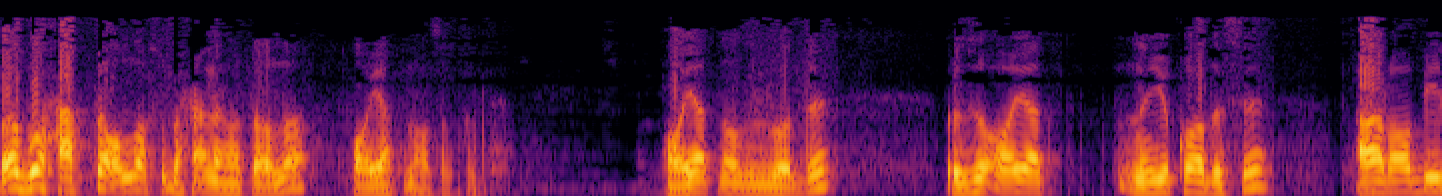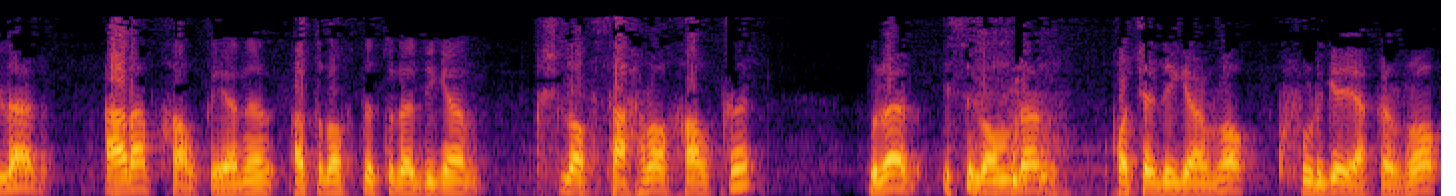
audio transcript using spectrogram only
Va bu haqda alloh subhanava taolo oyat nozil qildi. Oyat nozil bo'ldi. O'zi oyatni yuqorisi arobiylar arab xalqi ya'ni atrofda turadigan qishloq sahro xalqi ular islomdan qochadiganroq kufrga yaqinroq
